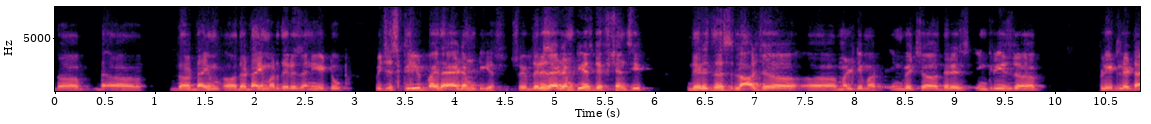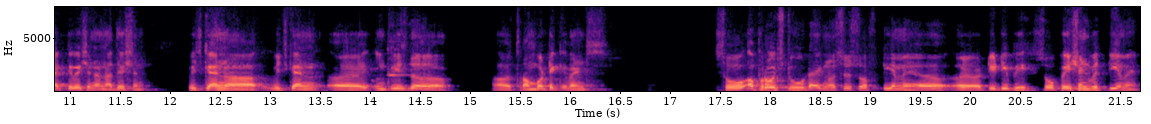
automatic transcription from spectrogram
the the, dim- the dimer there is an A2 which is cleaved by the ADAMTS. So if there is ADAMTS deficiency, there is this large multimer in which there is increased platelet activation and adhesion, which can which can increase the thrombotic events so approach to diagnosis of TMA, uh, uh, TTP. So patient with TMA,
